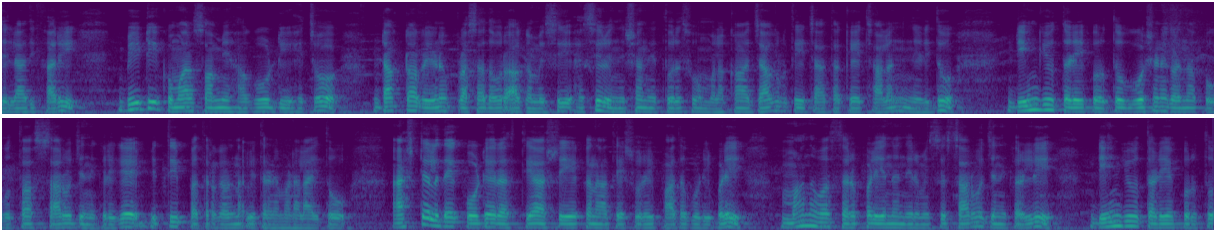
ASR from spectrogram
ಜಿಲ್ಲಾಧಿಕಾರಿ ಬಿ ಟಿ ಕುಮಾರಸ್ವಾಮಿ ಹಾಗೂ D H O doctor Renuprasad ಅವರು ಆಗಮಿಸಿ ಹಸಿರು ನಿಶಾನೆ ತೋರಿಸುವ ಮೂಲಕ ಜಾಗೃತಿ ಜಾಥಾಕ್ಕೆ ಚಾಲನೆ ನೀಡಿದ್ದು, ಡೆಂಗ್ಯೂ ತಡೆ ಕುರಿತು ಘೋಷಣೆಗಳನ್ನು ಕೂಗುತ್ತಾ ಸಾರ್ವಜನಿಕರಿಗೆ ಭಿತ್ತಿಪತ್ರಗಳನ್ನು ವಿತರಣೆ ಮಾಡಲಾಯಿತು. ಅಷ್ಟೇ ಅಲ್ಲದೆ ಕೋಟೆ ರಸ್ತೆಯ ಶ್ರೀ ಏಕನಾಥೇಶ್ವರಿ ಪಾದಗುಡಿ ಬಳಿ ಮಾನವ ಸರಪಳಿಯನ್ನು ನಿರ್ಮಿಸಿ ಸಾರ್ವಜನಿಕರಲ್ಲಿ ಡೆಂಗ್ಯೂ ತಡೆಯ ಕುರಿತು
